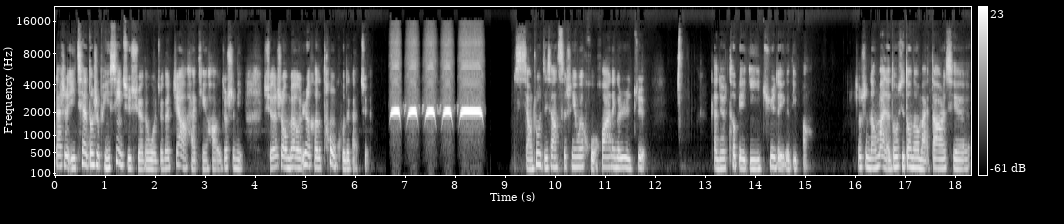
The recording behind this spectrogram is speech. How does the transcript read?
但是一切都是凭兴趣学的，我觉得这样还挺好的，就是你学的时候没有任何的痛苦的感觉。想住吉祥寺是因为火花那个日剧。感觉特别宜居的一个地方，就是能买的东西都能买到，而且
